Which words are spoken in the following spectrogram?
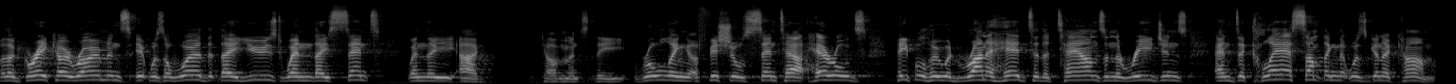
For the Greco Romans, it was a word that they used when they sent, when the uh, government, the ruling officials sent out heralds, people who would run ahead to the towns and the regions and declare something that was going to come.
